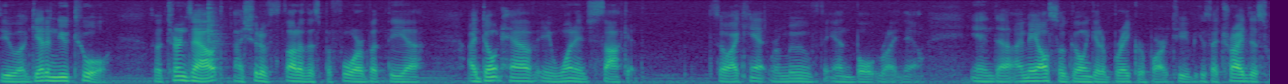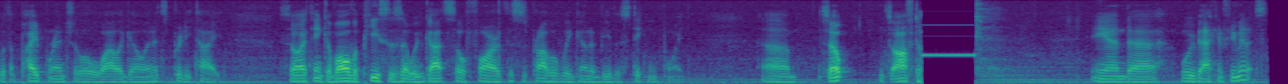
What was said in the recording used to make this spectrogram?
to uh, get a new tool. So it turns out, I should have thought of this before, but the uh, I don't have a one inch socket. So I can't remove the end bolt right now. And uh, I may also go and get a breaker bar too, because I tried this with a pipe wrench a little while ago and it's pretty tight. So I think of all the pieces that we've got so far, this is probably going to be the sticking point. Um, so it's off to and uh, we'll be back in a few minutes.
